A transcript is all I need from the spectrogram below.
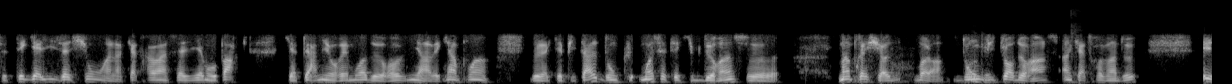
cette égalisation à la 96e au parc qui a permis aux Rémois de revenir avec un point de la capitale. Donc moi cette équipe de Reims m'impressionne. Voilà. Donc victoire de Reims 1,82 et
